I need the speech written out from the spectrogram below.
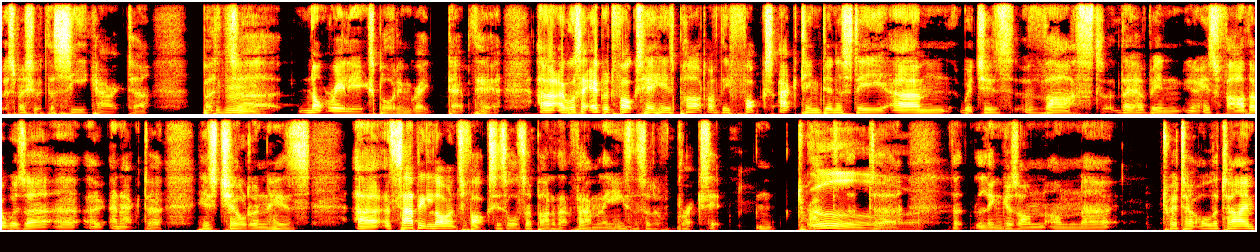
especially with the C character, but uh, not really explored in great depth here. Uh, I will say Edward Fox here, he is part of the Fox acting dynasty, um, which is vast. There have been, you know, his father was a, a, a an actor, his children, his, uh, sadly Laurence Fox is also part of that family. He's the sort of Brexit twat that, uh, that lingers on on uh, Twitter all the time.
